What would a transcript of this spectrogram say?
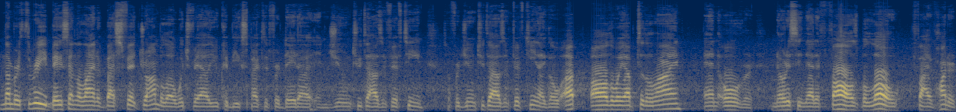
Number three, based on the line of best fit drawn below, which value could be expected for data in June 2015? So for June 2015, I go up all the way up to the line and over, noticing that it falls below 500.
